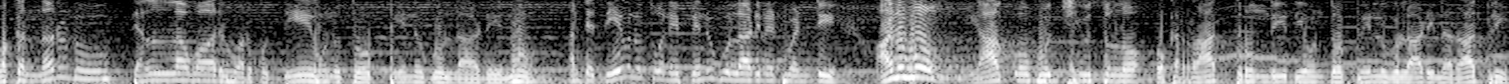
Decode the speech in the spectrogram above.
ఒక నరుడు తెల్లవారి వరకు దేవునితో పెనుగులాడేను. అంటే దేవునితోనే పెనుగులాడినటువంటి అనుభవం యాకోబు జీవితంలో ఒక రాత్రి ఉంది. దేవునితో పెనుగులాడిన రాత్రి.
